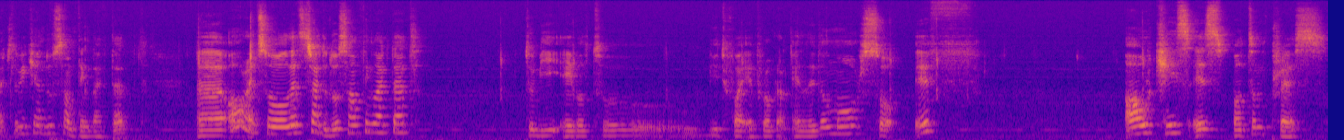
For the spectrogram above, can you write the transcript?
Actually we can do something like that. Uh, alright so let's try to do something like that to be able to beautify a program a little more. So if our case is button press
